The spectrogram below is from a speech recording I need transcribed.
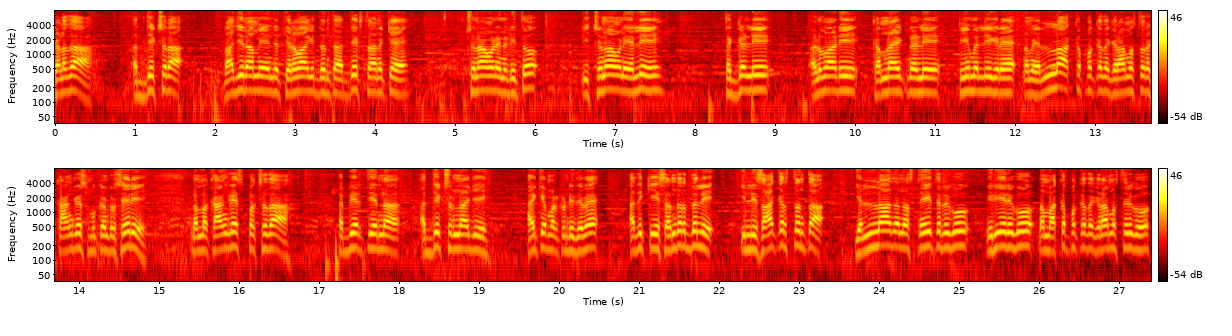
ಕಳೆದ ಅಧ್ಯಕ್ಷರ ರಾಜೀನಾಮೆಯಿಂದ ತೆರವಾಗಿದ್ದಂಥ ಅಧ್ಯಕ್ಷ ಸ್ಥಾನಕ್ಕೆ ಚುನಾವಣೆ ನಡೀತು. ಈ ಚುನಾವಣೆಯಲ್ಲಿ ತಗ್ಗಳ್ಳಿ, ಅಳವಾಡಿ, ಕಮನಾಯಕನಹಳ್ಳಿ ಟಿ ಮಲ್ಲಿಗೆರೆ ನಮ್ಮ ಎಲ್ಲ ಅಕ್ಕಪಕ್ಕದ ಗ್ರಾಮಸ್ಥರ ಕಾಂಗ್ರೆಸ್ ಮುಖಂಡರು ಸೇರಿ ನಮ್ಮ ಕಾಂಗ್ರೆಸ್ ಪಕ್ಷದ ಅಭ್ಯರ್ಥಿಯನ್ನು ಅಧ್ಯಕ್ಷರನ್ನಾಗಿ ಆಯ್ಕೆ ಮಾಡ್ಕೊಂಡಿದ್ದೇವೆ. ಅದಕ್ಕೆ ಈ ಸಂದರ್ಭದಲ್ಲಿ ಇಲ್ಲಿ ಸಹಕರಿಸಿದಂಥ ಎಲ್ಲ ನನ್ನ ಸ್ನೇಹಿತರಿಗೂ, ಹಿರಿಯರಿಗೂ, ನಮ್ಮ ಅಕ್ಕಪಕ್ಕದ ಗ್ರಾಮಸ್ಥರಿಗೂ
